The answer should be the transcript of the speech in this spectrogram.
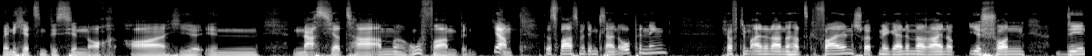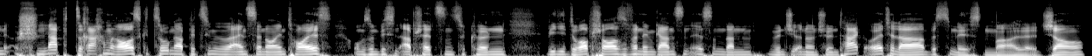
wenn ich jetzt ein bisschen noch äh, hier in Nasyata am Ruffarmen bin. Ja, das war's mit dem kleinen Opening. Ich hoffe, dem einen oder anderen hat es gefallen. Schreibt mir gerne mal rein, ob ihr schon den Schnappdrachen rausgezogen habt, beziehungsweise eins der neuen Toys, um so ein bisschen abschätzen zu können, wie die Drop-Chance von dem Ganzen ist. Und dann wünsche ich euch noch einen schönen Tag. Euer Tela, bis zum nächsten Mal. Ciao.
